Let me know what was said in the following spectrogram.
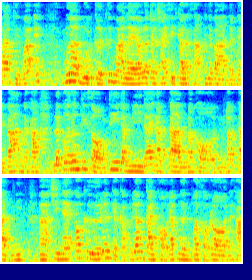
ทราบถึงว่าเอ๊ะเมื่อบุตรเกิดขึ้นมาแล้วเราจะใช้สิทธิการรักษาพยาบาลยังไงบ้างนะคะ แล้วก็เรื่องที่สองที่ยังมีได้รับการมาขอรับการชี้แนะก็คือเรื่องเกี่ยวกับเรื่องการขอรับเงินพสรนะคะ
